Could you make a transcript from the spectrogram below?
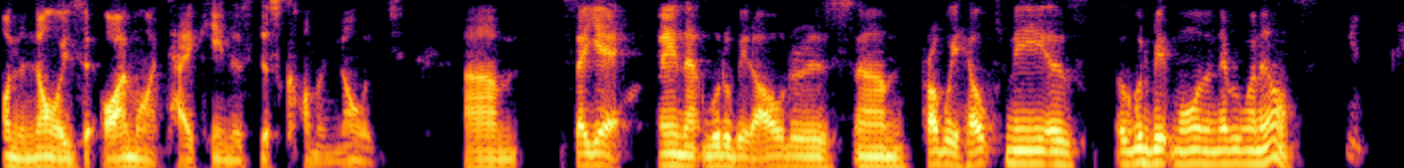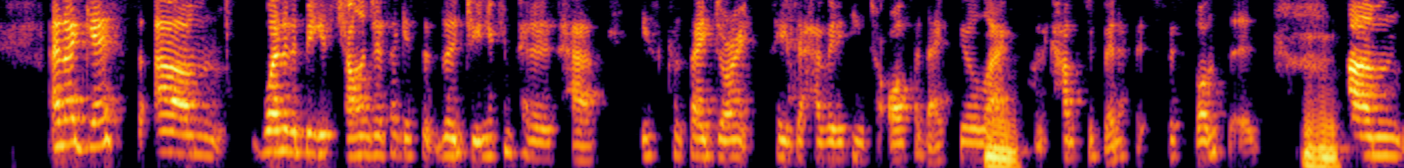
on the knowledge that I might take in as this common knowledge. Um, so yeah, being that little bit older has um, probably helped me as a little bit more than everyone else. And I guess um, one of the biggest challenges, I guess, that the junior competitors have is because they don't seem to have anything to offer. They feel like mm. when it comes to benefits for sponsors, mm-hmm. um,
